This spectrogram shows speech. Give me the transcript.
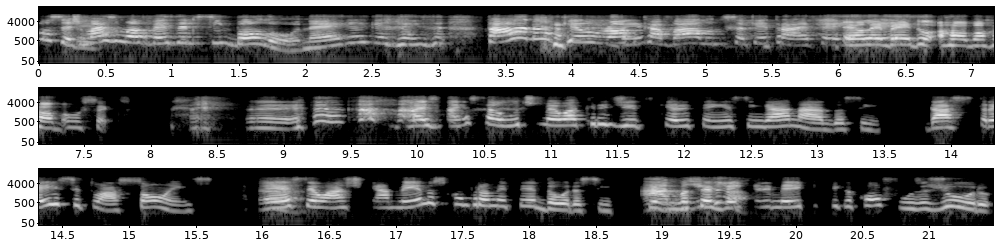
ou seja, mais uma vez ele se embolou, né? tá, não, porque o Rob Cavalo, não sei o que, traz. Fez eu lembrei do homo homo sexo. É. Mas nessa última eu acredito que ele tenha se enganado, assim. Das três situações, ah. essa eu acho que é a menos comprometedora, assim. você vê que ele meio que fica confuso, juro.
